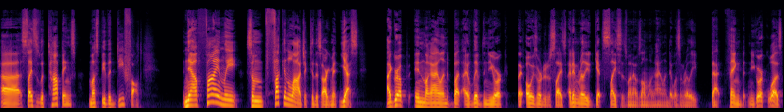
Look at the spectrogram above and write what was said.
uh, slices with toppings must be the default. Now, finally, some fucking logic to this argument. Yes, I grew up in Long Island, but I lived in New York. I always ordered a slice. I didn't really get slices when I was on Long Island. It wasn't really that thing, but New York was.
